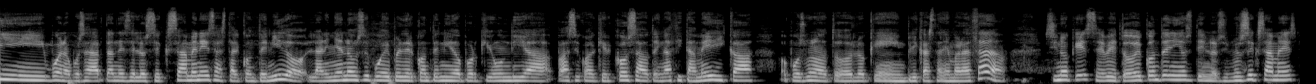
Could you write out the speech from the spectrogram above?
Y bueno, pues adaptan desde los exámenes hasta el contenido. La niña no se puede perder contenido porque un día pase cualquier cosa o tenga cita médica o pues bueno, todo lo que implica estar embarazada, sino que se ve todo el contenido, se tienen los mismos exámenes,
